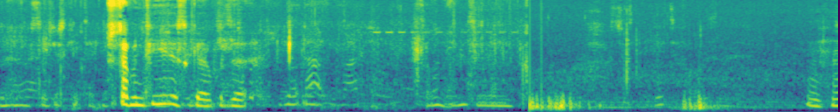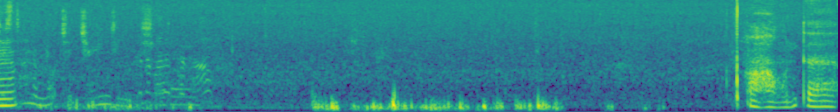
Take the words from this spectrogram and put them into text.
No, so you just keep taking 70 years ago was it? them. Mm-hmm. Oh, I wouldn't dare.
